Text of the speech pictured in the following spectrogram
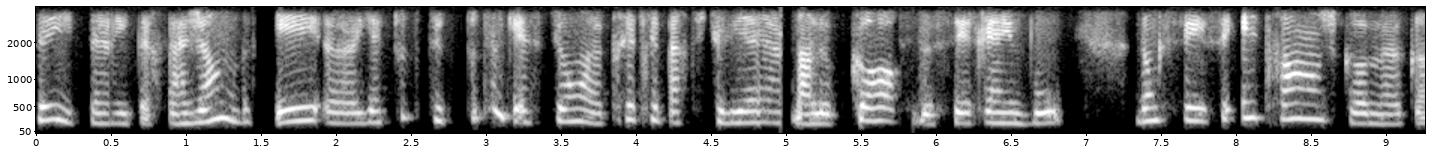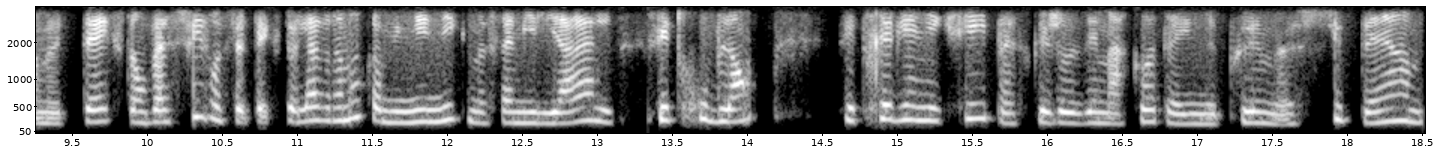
sait, il perd, il perd sa jambe. Et euh, il y a toute, une question très, très particulière dans le corps de ces Rimbaud. Donc, c'est étrange comme texte. On va suivre ce texte-là vraiment comme une énigme familiale. C'est troublant. C'est très bien écrit parce que José Marcotte a une plume superbe.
